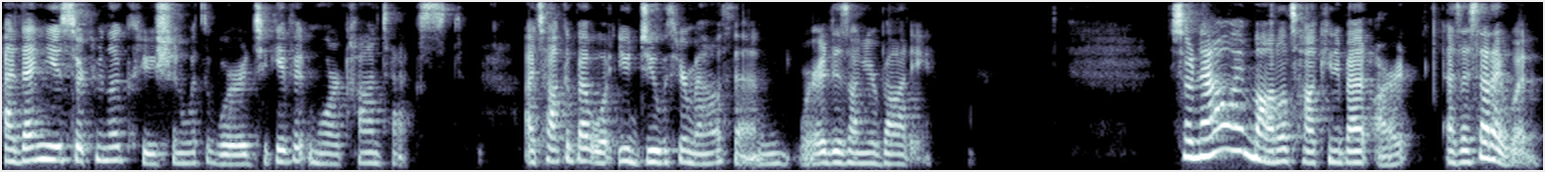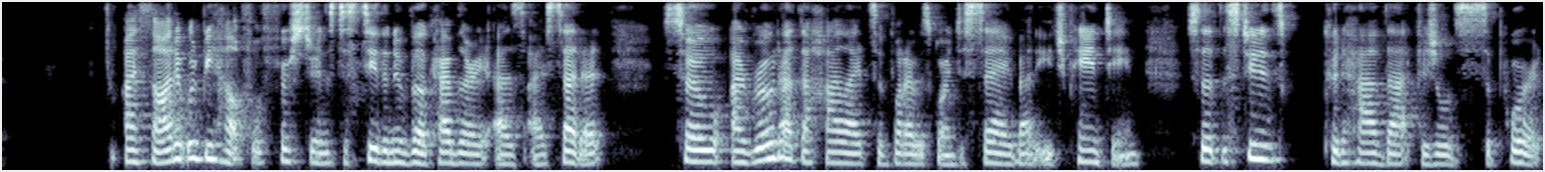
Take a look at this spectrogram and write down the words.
I then use circumlocution with the word to give it more context. I talk about what you do with your mouth and where it is on your body. So now I model talking about art as I said I would. I thought it would be helpful for students to see the new vocabulary as I said it, so I wrote out the highlights of what I was going to say about each painting so that the students could have that visual support.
